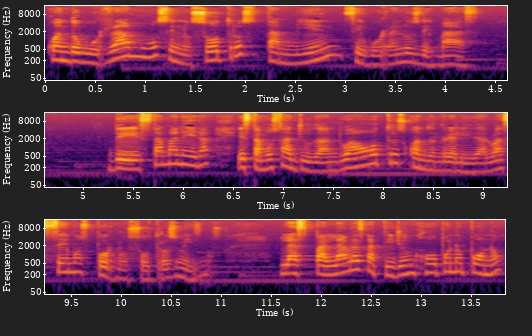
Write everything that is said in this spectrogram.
cuando borramos en nosotros, también se borra en los demás. De esta manera estamos ayudando a otros cuando en realidad lo hacemos por nosotros mismos. Las palabras gatillo en Ho'oponopono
